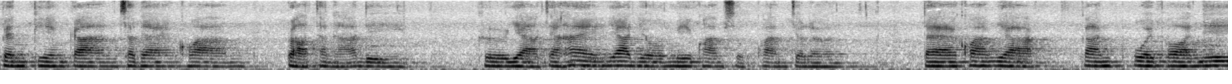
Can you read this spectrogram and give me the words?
เป็นเพียงการแสดงความปรารถนาดี คืออยากจะให้ญาติโยมมีความสุขความเจริญ แต่ความอยากการอวยพรนี้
